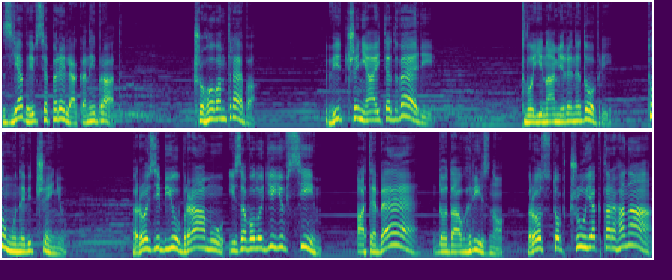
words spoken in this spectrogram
З'явився переляканий брат. Чого вам треба? Відчиняйте двері. Твої наміри недобрі, тому не відчиню. Розіб'ю браму і заволодію всім. А тебе, додав грізно, розтопчу, як таргана.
